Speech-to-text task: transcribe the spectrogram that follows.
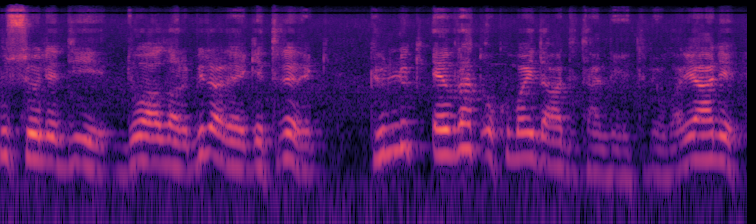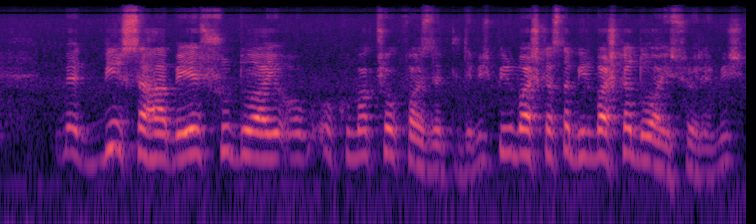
bu söylediği duaları bir araya getirerek günlük evrat okumayı da adet haline getiriyorlar. Yani bir sahabeye şu duayı okumak çok faziletli demiş. Bir başkasına bir başka duayı söylemiş.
